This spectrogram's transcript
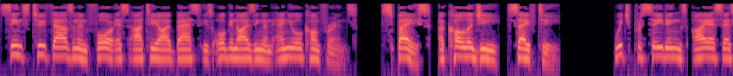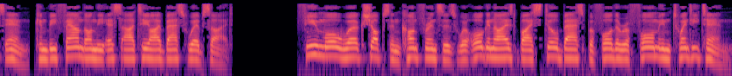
Since 2004 SRTI BAS is organizing an annual conference, Space, Ecology, Safety, which proceedings ISSN can be found on the SRTI BAS website. Few more workshops and conferences were organized by STIL BAS before the reform in 2010.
